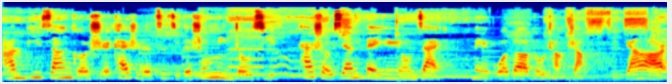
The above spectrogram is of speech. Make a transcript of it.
MP3 格式开始了自己的生命周期。它首先被应用在 美国的赌场上。然而，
